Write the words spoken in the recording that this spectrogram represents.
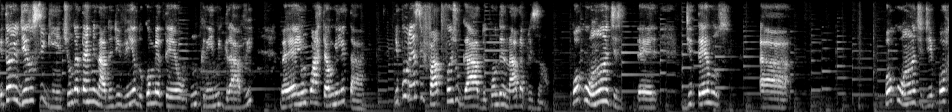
Então, ele diz o seguinte: um determinado indivíduo cometeu um crime grave né, em um quartel militar e por esse fato foi julgado e condenado à prisão. Pouco antes é, de termos pouco antes de por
